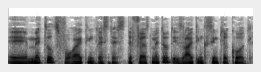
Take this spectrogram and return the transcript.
uh, methods for writing less tests. The first method is writing simpler code.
